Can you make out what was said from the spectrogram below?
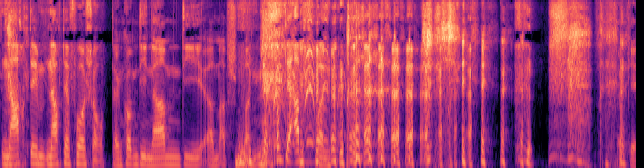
nach dem nach der Vorschau. Dann kommen die Namen, die am ähm, Abspann. da kommt der Abspann. okay.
